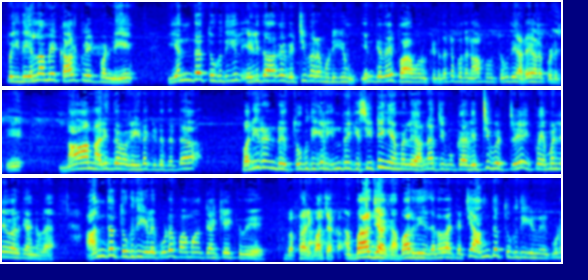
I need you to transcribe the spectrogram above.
இப்போ இது எல்லாமே கால்குலேட் பண்ணி எந்த தொகுதியில் எளிதாக வெற்றி பெற முடியும் என்கிறதை பா ஒரு கிட்டத்தட்ட பத்து நாற்பது தொகுதி அடையாளப்படுத்தி நான் அறிந்த வகையில் கிட்டத்தட்ட பனிரெண்டு தொகுதிகள் இன்றைக்கு சிட்டிங் எம்எல்ஏ அதிமுக வெற்றி பெற்று இப்போ எம்எல்ஏவாக இருக்காங்கல்ல அந்த தொகுதிகளை கூட பாமக கேட்குது சாரி பாஜக. பாஜக பாரதிய ஜனதா கட்சி அந்த தொகுதிகளில் கூட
